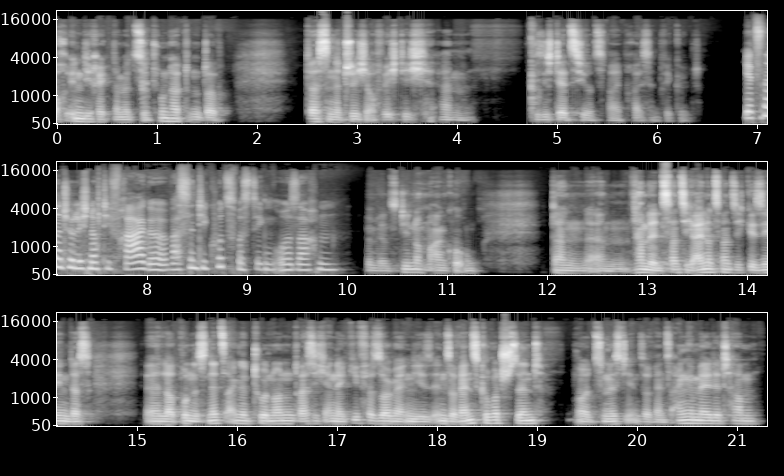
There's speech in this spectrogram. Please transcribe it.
auch indirekt damit zu tun hat. Und da, das ist natürlich auch wichtig, ähm, wie sich der CO2-Preis entwickelt. Jetzt natürlich noch die Frage, was sind die kurzfristigen Ursachen? Wenn wir uns die nochmal angucken, dann ähm, haben wir in 2021 gesehen, dass laut Bundesnetzagentur 39 Energieversorger in die Insolvenz gerutscht sind oder zumindest die Insolvenz angemeldet haben.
